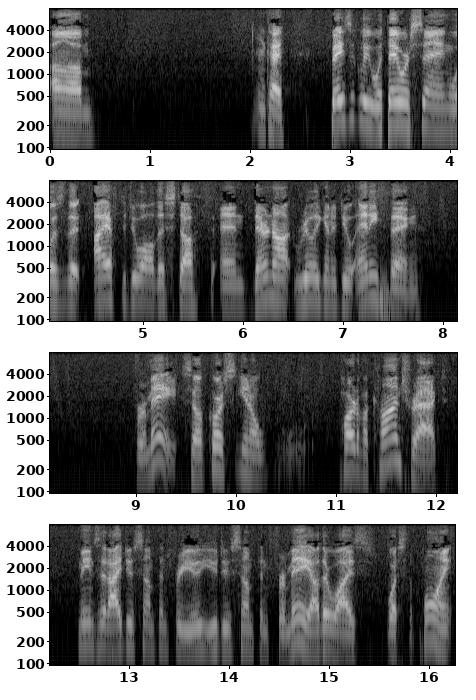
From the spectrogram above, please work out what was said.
Um, okay, basically what they were saying was that I have to do all this stuff, and they're not really going to do anything for me. So, of course, you know, part of a contract means that I do something for you, you do something for me. Otherwise, what's the point?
